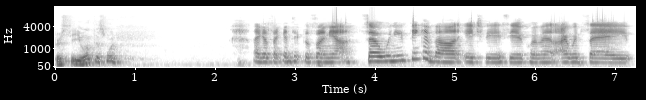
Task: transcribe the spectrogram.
Cristi, you want this one? I guess I can take this one. Yeah. So when you think about HVAC equipment, I would say,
